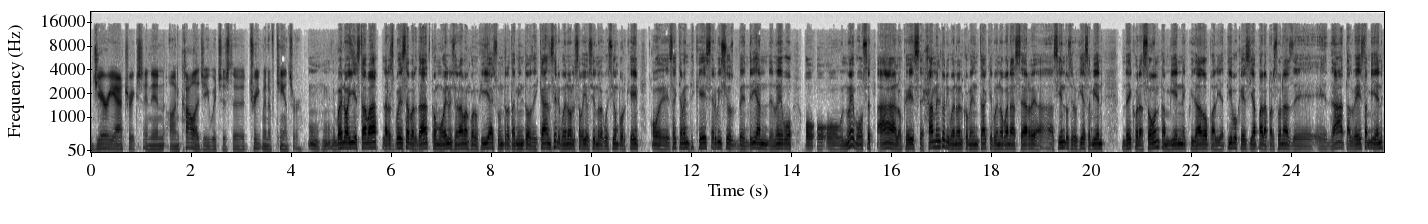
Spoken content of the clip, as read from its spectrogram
Geriatrics and then oncology, which is the treatment of cancer. Bueno, ahí estaba la respuesta, ¿verdad? Como él mencionaba, oncología es un tratamiento de cáncer. Bueno, le estaba yo haciendo la cuestión porque o exactamente qué servicios vendrían de nuevo o, nuevos a lo que es Hamilton. Y bueno, él comenta que bueno, van a estar eh, haciendo cirugías también de corazón, también cuidado paliativo, que es ya para personas de edad, tal vez también,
